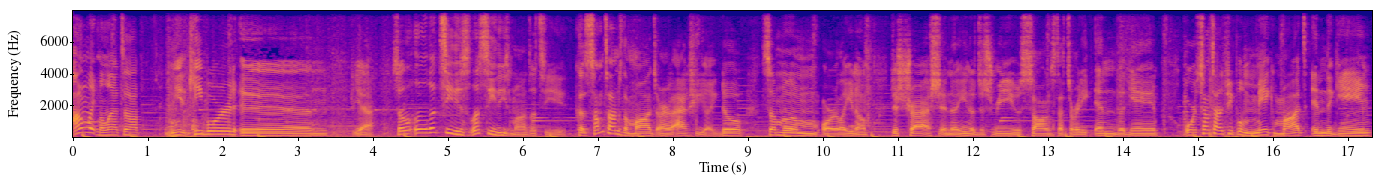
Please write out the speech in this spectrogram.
I don't like my laptop. Need a keyboard, and yeah. So uh, let's see these. Let's see these mods. Let's see, because sometimes the mods are actually like dope. Some of them are like you know just trash and uh, you know just reuse songs that's already in the game. Or sometimes people make mods in the game,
